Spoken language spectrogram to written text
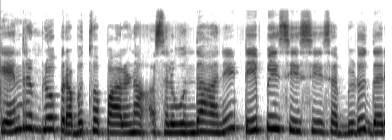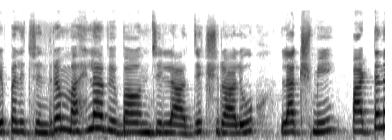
కేంద్రంలో ప్రభుత్వ పాలన అసలు ఉందా అని టీపీసీసీ సభ్యుడు దరిపల్లి చంద్రం మహిళా విభాగం జిల్లా అధ్యక్షురాలు లక్ష్మి పట్టణ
